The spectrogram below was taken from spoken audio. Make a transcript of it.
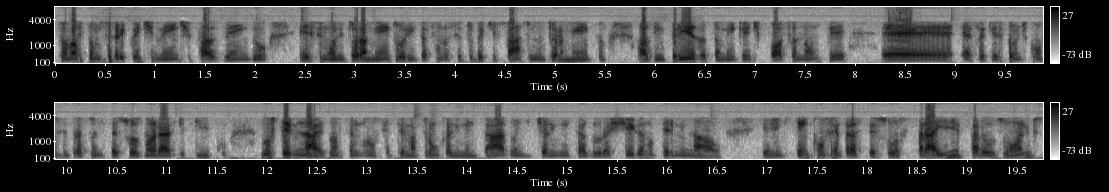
Então, nós estamos frequentemente fazendo esse monitoramento, orientação da Setuba é que faça o monitoramento, as empresas também, que a gente possa não ter é, essa questão de concentração de pessoas no horário de pico. Nos terminais, nós temos um sistema tronco alimentado, onde a alimentadora chega no terminal e a gente tem que concentrar as pessoas para ir para os ônibus.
